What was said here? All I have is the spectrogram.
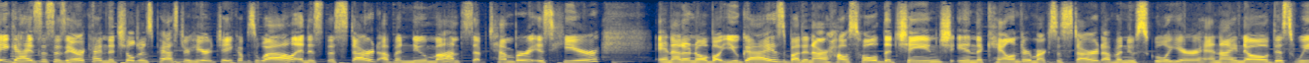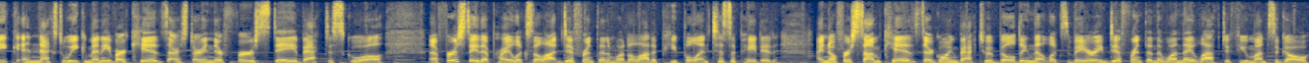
Hey guys, this is Erica. I'm the children's pastor here at Jacob's Well, and it's the start of a new month. September is here. And I don't know about you guys, but in our household, the change in the calendar marks the start of a new school year. And I know this week and next week, many of our kids are starting their first day back to school. A first day that probably looks a lot different than what a lot of people anticipated. I know for some kids, they're going back to a building that looks very different than the one they left a few months ago.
